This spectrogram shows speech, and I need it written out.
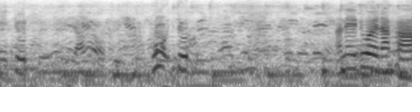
มีจุดผู้จุด อันนี้ด้วยนะคะ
